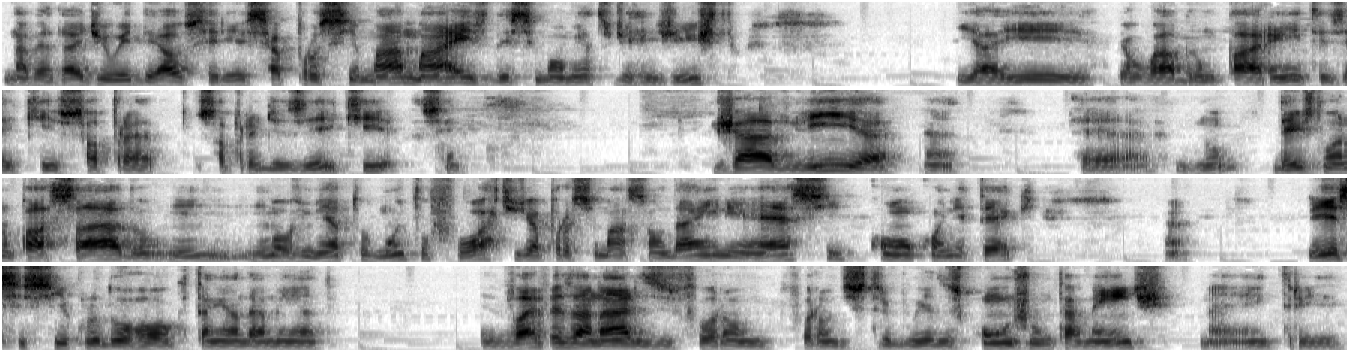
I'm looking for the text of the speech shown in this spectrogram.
na verdade, o ideal seria se aproximar mais desse momento de registro, e aí eu abro um parêntese aqui só para só dizer que assim, já havia, né, é, no, desde o ano passado, um, um, movimento muito forte de aproximação da ANS com o Conitec. Né. Nesse ciclo do rol que está em andamento, várias análises foram, foram distribuídas conjuntamente né, entre,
